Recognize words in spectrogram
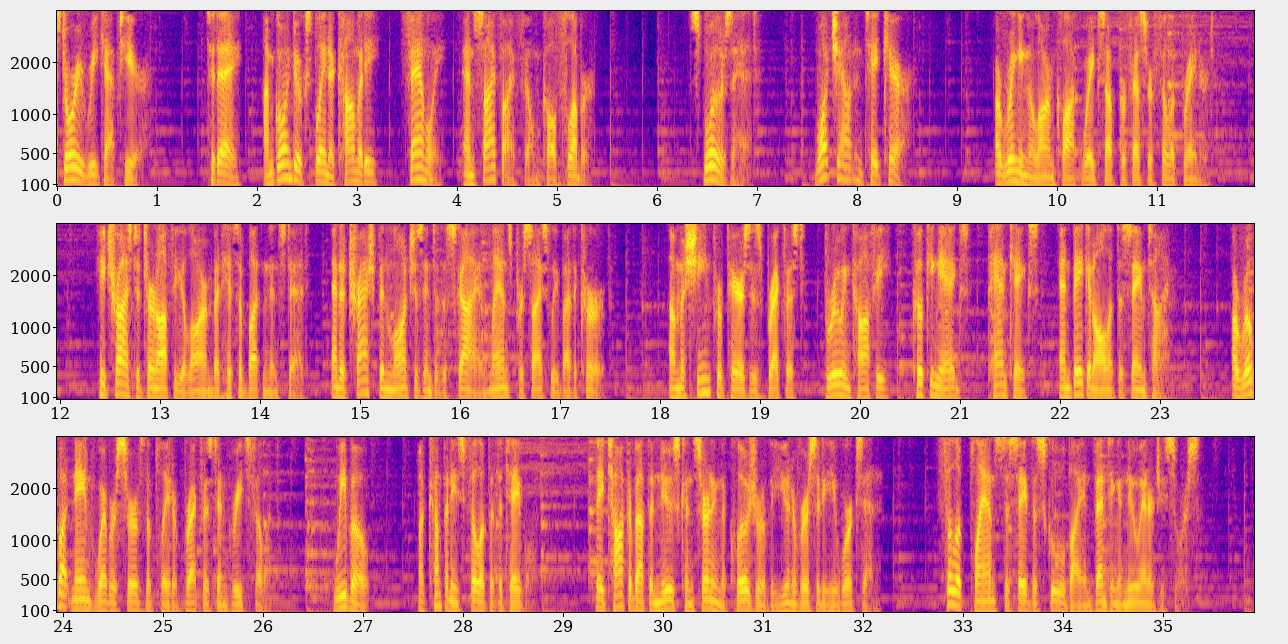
Story recapped here. Today, I'm going to explain a comedy, family, and sci fi film called Flubber. Spoilers ahead. Watch out and take care. A ringing alarm clock wakes up Professor Philip Brainard. He tries to turn off the alarm but hits a button instead, and a trash bin launches into the sky and lands precisely by the curb. A machine prepares his breakfast, brewing coffee, cooking eggs, pancakes, and bacon all at the same time. A robot named Weebo serves the plate of breakfast and greets Philip. Weebo accompanies Philip at the table. They talk about the news concerning the closure of the university he works in. Philip plans to save the school by inventing a new energy source.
